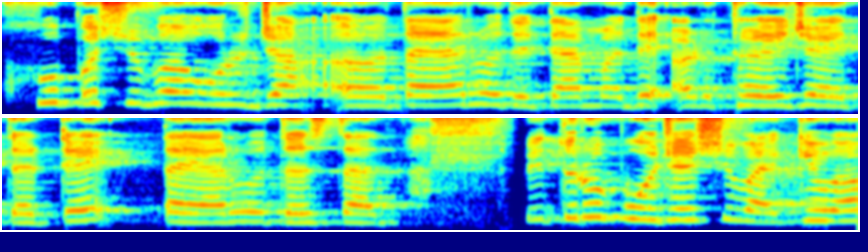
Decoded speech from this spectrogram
खूप शुभ ऊर्जा तयार होते. त्यामध्ये अडथळे जे आहेत तर ते तयार होत असतात. पितृपूजेशिवाय किंवा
